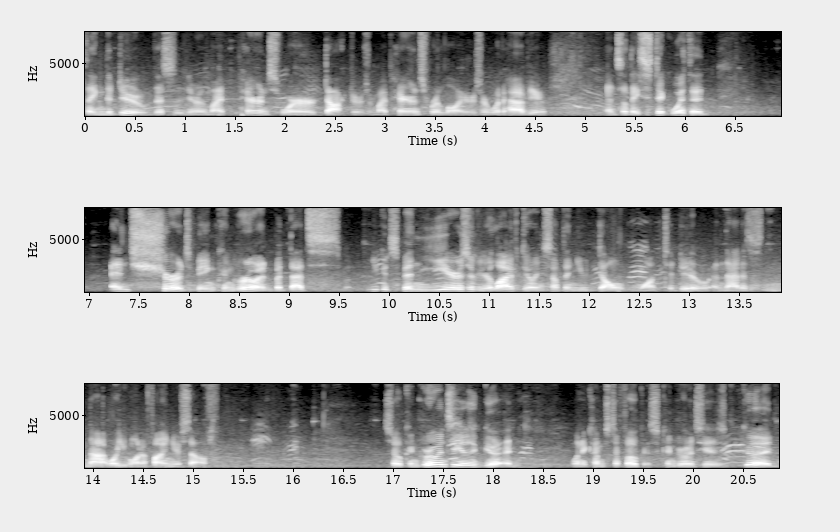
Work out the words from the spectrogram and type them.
thing to do. This is, you know, my parents were doctors or my parents were lawyers or what have you. And so they stick with it. And sure, it's being congruent, but that's you could spend years of your life doing something you don't want to do, and that is not where you want to find yourself. So, congruency is good when it comes to focus. Congruency is good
